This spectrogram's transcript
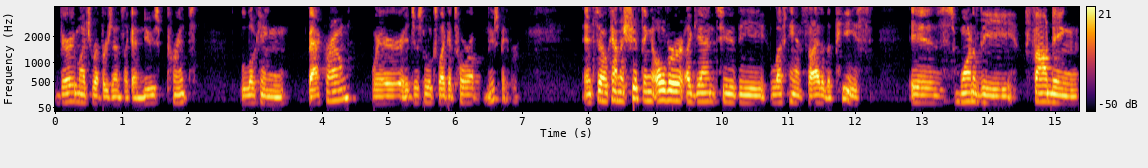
very much represents like a newsprint looking background where it just looks like a tore up newspaper. And so, kind of shifting over again to the left hand side of the piece is one of the founding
